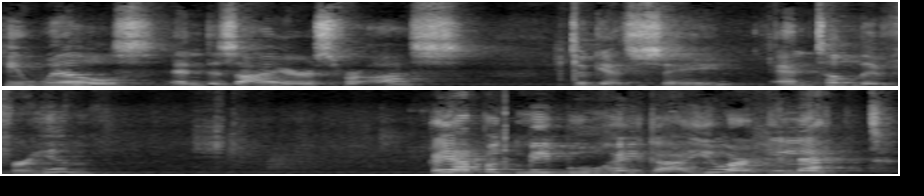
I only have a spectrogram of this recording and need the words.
He wills and desires for us to get saved and to live for Him. Kaya pag may buhay ka, you are elect.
